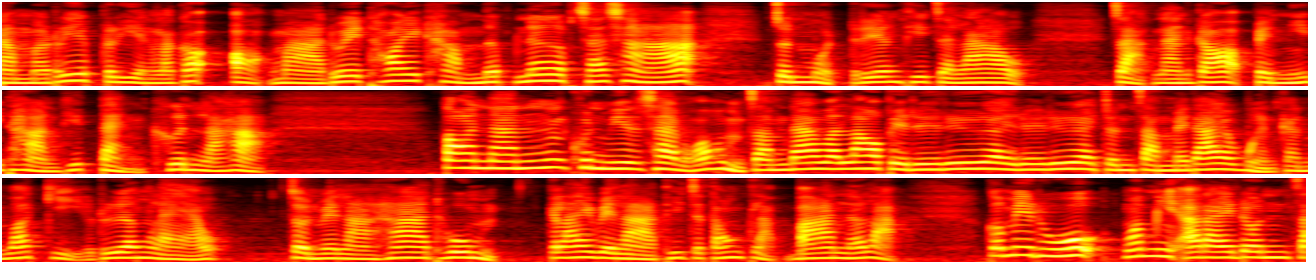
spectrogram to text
นำมาเรียบเรียง แล้วก็ออกมาด้วยถ้อยคำเนิบๆช้าๆ จนหมดเรื่องที่จะเล่า จากนั้นก็เป็นนิทานที่แต่งขึ้นแล้วค่ะตอนนั้นคุณวีรชัยบอกว่าผมจำได้ว่าเล่าไปเรื่อยๆเรื่อยๆ จนจำไม่ได้เหมือนกันว่ากี่เรื่องแล้ว จนเวลาห้าทุ่ม ใกล้เวลาที่จะต้องกลับบ้านแล้วล่ะ ก็ไม่รู้ว่ามีอะไรดนใจ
